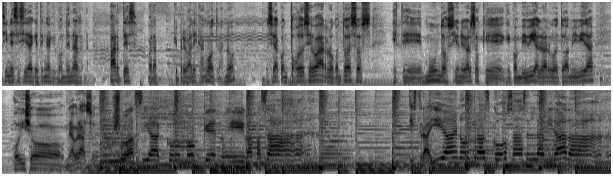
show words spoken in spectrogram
sin necesidad que tenga que condenar partes para que prevalezcan otras, ¿no? O sea, con todo ese barro, con todos esos este, mundos y universos que, que conviví a lo largo de toda mi vida, hoy yo me abrazo. Yo hacía como que no iba a pasar. Distraía en otras cosas la mirada.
